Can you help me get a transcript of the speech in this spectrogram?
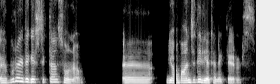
E, burayı da geçtikten sonra e, yabancı dil yeteneklerimiz.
